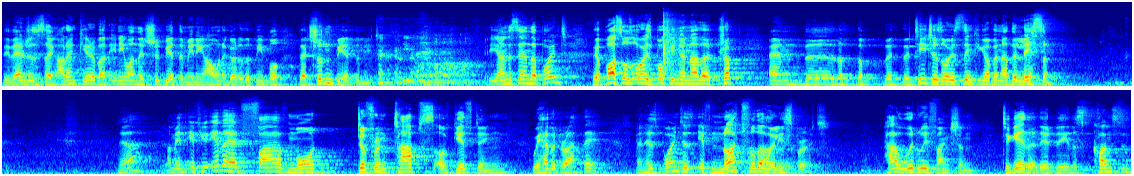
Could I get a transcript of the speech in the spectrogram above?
The evangelist is saying, I don't care about anyone that should be at the meeting. I want to go to the people that shouldn't be at the meeting. you understand the point? The apostle's always booking another trip, and the, the, the, the, the teacher's always thinking of another lesson. Yeah? I mean, if you ever had five more different types of gifting, we have it right there. And his point is if not for the Holy Spirit, how would we function together? There'd be this constant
